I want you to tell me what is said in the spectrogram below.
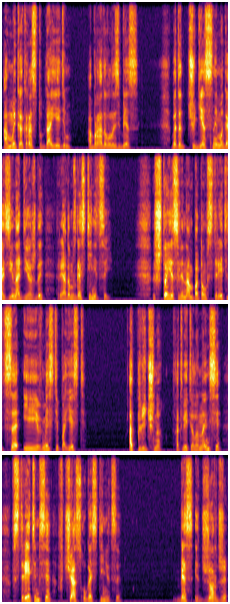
«А мы как раз туда едем», — обрадовалась Бес. «В этот чудесный магазин одежды рядом с гостиницей. Что, если нам потом встретиться и вместе поесть?» «Отлично», — ответила Нэнси. «Встретимся в час у гостиницы». Бес и Джорджи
